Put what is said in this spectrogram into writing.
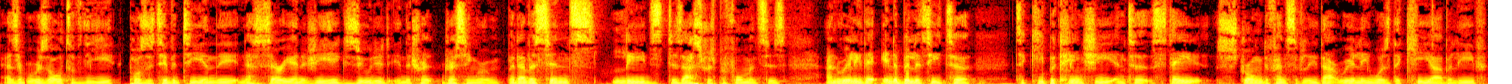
as a result of the positivity and the necessary energy he exuded in the tre- dressing room. But ever since Leeds' disastrous performances and really their inability to to keep a clean sheet and to stay strong defensively, that really was the key, I believe,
